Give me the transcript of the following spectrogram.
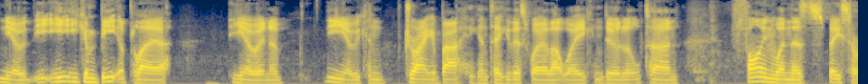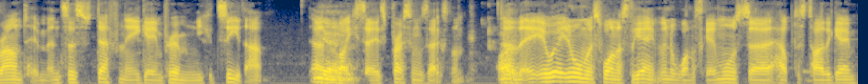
you know he, he can beat a player, you know, in a you know he can drag it back, he can take it this way or that way, he can do a little turn. Fine when there's space around him, and so it's definitely a game for him, and you could see that. And Yeah. like you say, his pressing was excellent. I- Uh, it, it almost won us the game. Well, Not won us the game. Almost uh, helped us tie the game.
